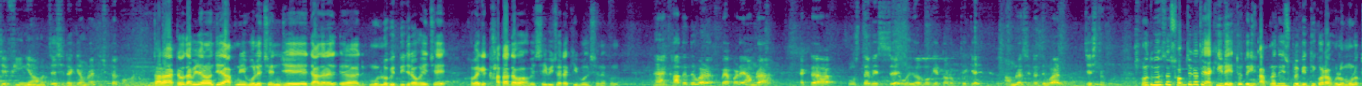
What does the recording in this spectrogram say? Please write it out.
যে ফি নেওয়া হচ্ছে সেটাকে আমরা কিছুটা কমানো। তারা একটা দাবি জানান যে আপনি বলেছেন যে যাদের মূল্যবৃদ্ধি যেটা হয়েছে সবাইকে খাতা দেওয়া হবে। সেই বিষয়টা কি বলছেন এখন? হ্যাঁ খাতা দেওয়ার ব্যাপারে আমরা একটা প্রস্তাব এসছে অভিভাবকের তরফ থেকে আমরা সেটা দেওয়ার চেষ্টা করব। মূলত ব্যবস্থা সব জায়গাতে একই রেট তো আপনাদের স্কুলে বৃদ্ধি করা হলো মূলত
